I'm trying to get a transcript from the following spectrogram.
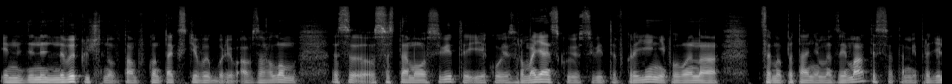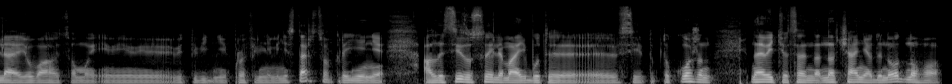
і не, не, не виключно там в контексті виборів, а взагалом система освіти і якоїсь громадянської освіти в країні повинна цими питаннями займатися. Там і приділяє увагу цьому і відповідні профільні міністерства в країні, але ці зусилля мають бути е, всі. Тобто, кожен, навіть оце навчання один одного,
